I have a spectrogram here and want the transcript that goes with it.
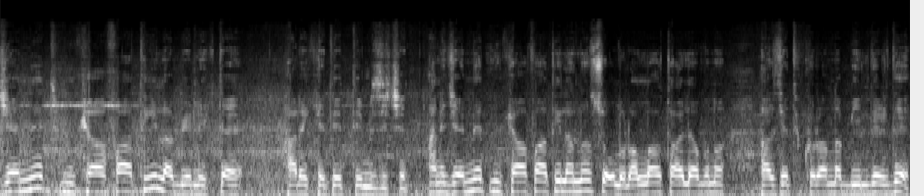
cennet mükafatıyla birlikte hareket ettiğimiz için. Hani cennet mükafatıyla nasıl olur? Allahu Teala bunu Hazreti Kur'an'da bildirdi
